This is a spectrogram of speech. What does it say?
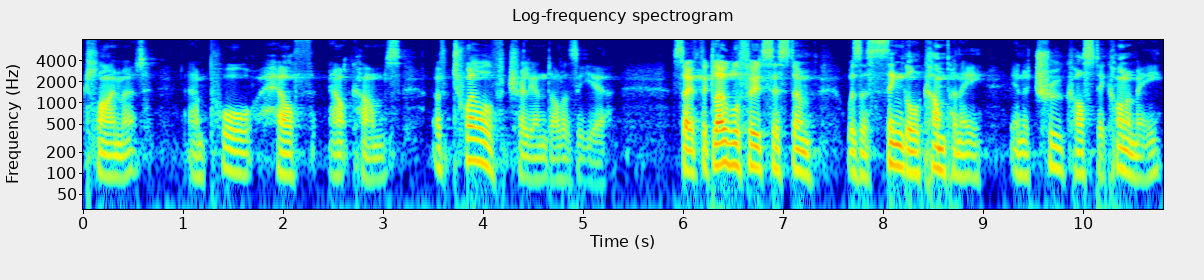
climate, and poor health outcomes of $12 trillion a year. So if the global food system was a single company in a true cost economy,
